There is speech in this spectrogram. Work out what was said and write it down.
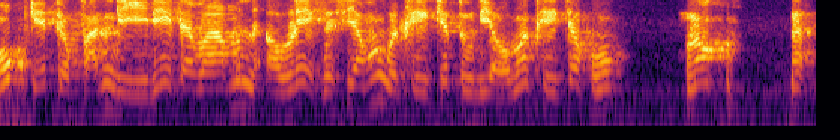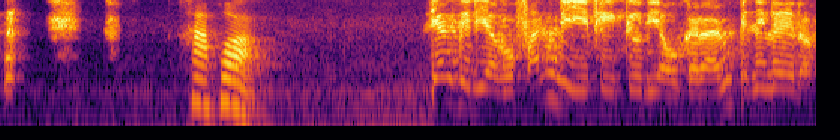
หกเกตกับฝันดีดิแต่ว่ามันเอาเลขไปเสียงมันก็ถือแค่ตัวเดียวมันถือแค่หกเนาะ ค่ะพ่อเสียงตัวเดียวก็ฝันดีถือตัวเดียวก็ได้มันเป็นยังไงหรอก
